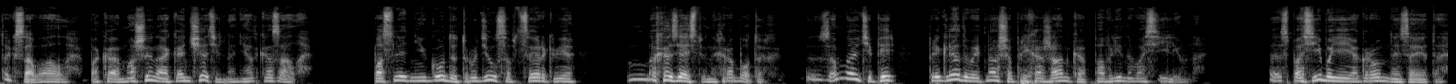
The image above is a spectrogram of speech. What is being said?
таксовал, пока машина окончательно не отказала. Последние годы трудился в церкви, на хозяйственных работах. За мной теперь приглядывает наша прихожанка Павлина Васильевна. Спасибо ей огромное за это.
